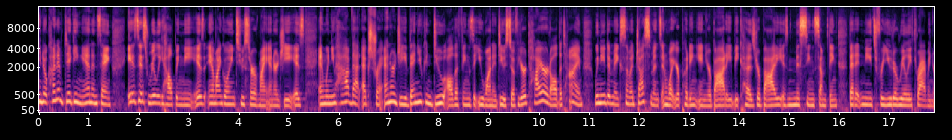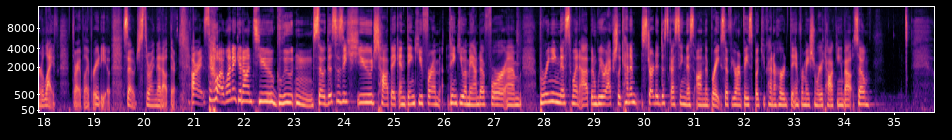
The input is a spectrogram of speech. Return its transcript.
you know kind of digging in and saying is this really helping me? Is am i going to serve my energy? Is and when you have that extra energy then you can do all the things that you want to do. So if you're tired all the time we need to make some adjustments in what you're putting in your body because your body is missing something that it needs for you to really thrive in your life. Thrive life radio. So just throwing that out there. All right. So i want to get on to gluten. So this is a huge topic and thank you for um, thank you amanda for um, bringing this one up. And we were actually kind of started discussing this on the break. So if you're on Facebook, you kind of heard the information we were talking about. So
